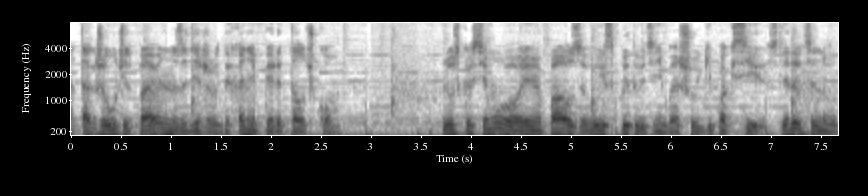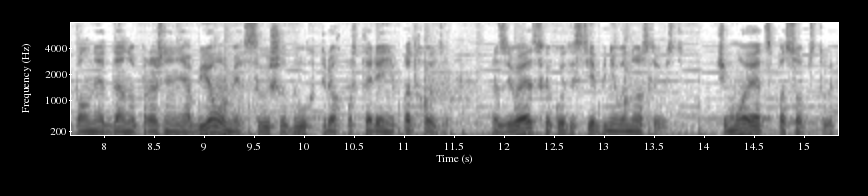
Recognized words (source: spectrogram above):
а также учит правильно задерживать дыхание перед толчком. Плюс ко всему, во время паузы вы испытываете небольшую гипоксию, следовательно, выполняя данное упражнение объемами свыше 2-3 повторений в подходе, развивается в какой-то степени выносливость, чему это способствует.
